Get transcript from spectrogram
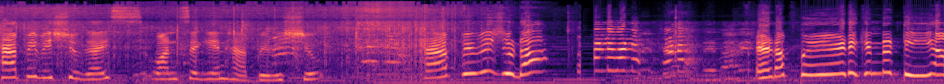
Happy Vishu guys once again happy Vishu happy വിഷുടാ എടാ പേടിക്കണ്ട ടീയാ.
